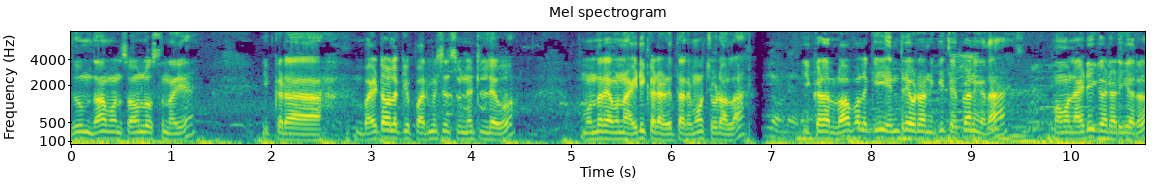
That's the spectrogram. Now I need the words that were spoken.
ధూమ్ ధామ్ అని సౌండ్లు వస్తున్నాయి. ఇక్కడ బయట వాళ్ళకి పర్మిషన్స్ ఉన్నట్లు లేవు. ముందర ఏమైనా ఐడి కార్డ్ అడుగుతారేమో చూడాలా. ఇక్కడ లోపలికి ఎంట్రీ అవ్వడానికి చెప్పాను కదా. మమ్మల్ని ఐడి కార్డ్ అడిగారు.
